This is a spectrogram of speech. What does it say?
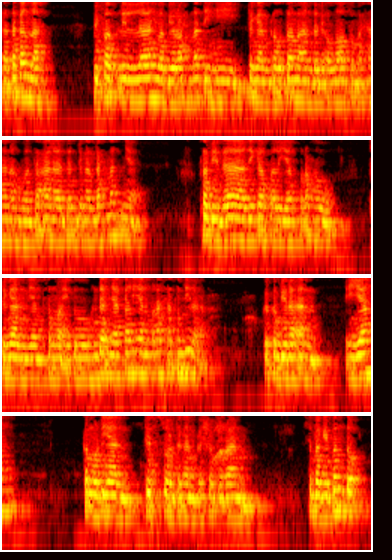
Katakanlah bi fadlillah wa bi rahmatihi dengan keutamaan dari Allah Subhanahu wa taala dan dengan rahmatnya. Fabidzalika falyafrahu dengan yang semua itu hendaknya kalian merasa gembira. Kegembiraan yang kemudian disusul dengan kesyukuran sebagai bentuk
